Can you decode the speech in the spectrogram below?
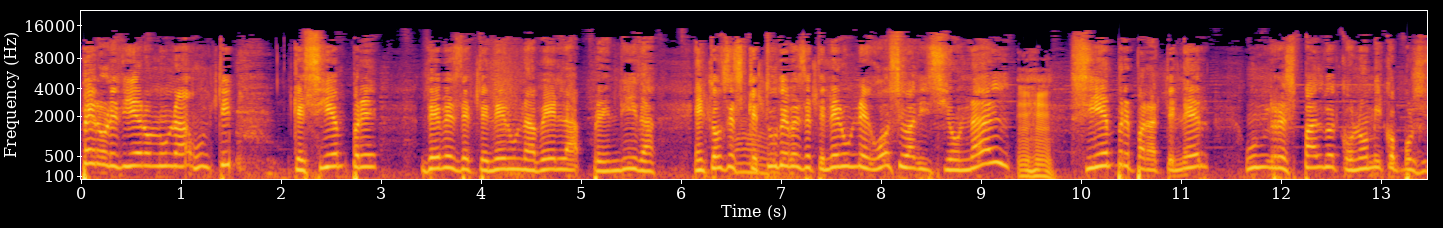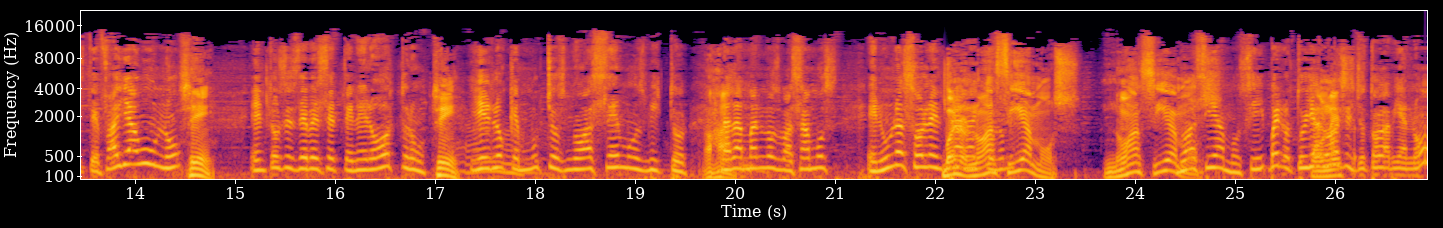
Pero le dieron una, un tip que siempre debes de tener una vela prendida. Entonces, que tú debes de tener un negocio adicional siempre para tener un respaldo económico por si te falla uno Sí, entonces debes de tener otro. sí. Y es lo que muchos no hacemos, Víctor. Nada más nos basamos en una sola entrada. Bueno, no hacíamos. No hacíamos. No hacíamos, sí. Bueno, tú ya lo haces, yo todavía no.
